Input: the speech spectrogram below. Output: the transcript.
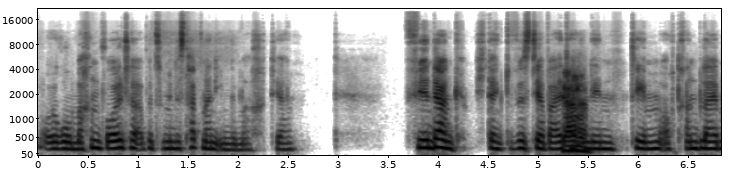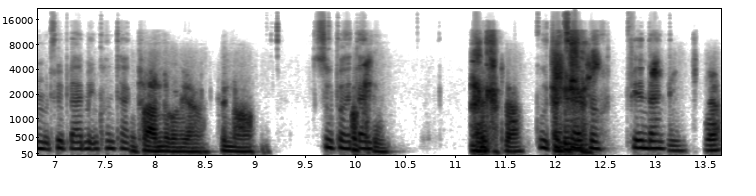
Euro machen wollte, aber zumindest hat man ihn gemacht, ja. Vielen Dank. Ich denke, du wirst ja weiter Gerne. an den Themen auch dranbleiben und wir bleiben in Kontakt. Unter anderem, ja, genau. Super, okay. dann. Alles klar. Gute Zeit noch. Vielen Dank. Ja.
